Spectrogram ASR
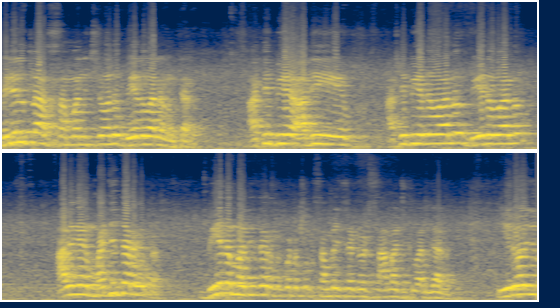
మిడిల్ క్లాస్ సంబంధించిన వాళ్ళు బీదవాళ్ళు ఉంటారు. అతి బీ అది అతి బీదవాళ్ళు బీదవాళ్ళు అలాగే మధ్యతరగతి బీద మధ్యతరగతి కుటుంబకు సంబంధించినటువంటి సామాజిక వర్గాలు. ఈరోజు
